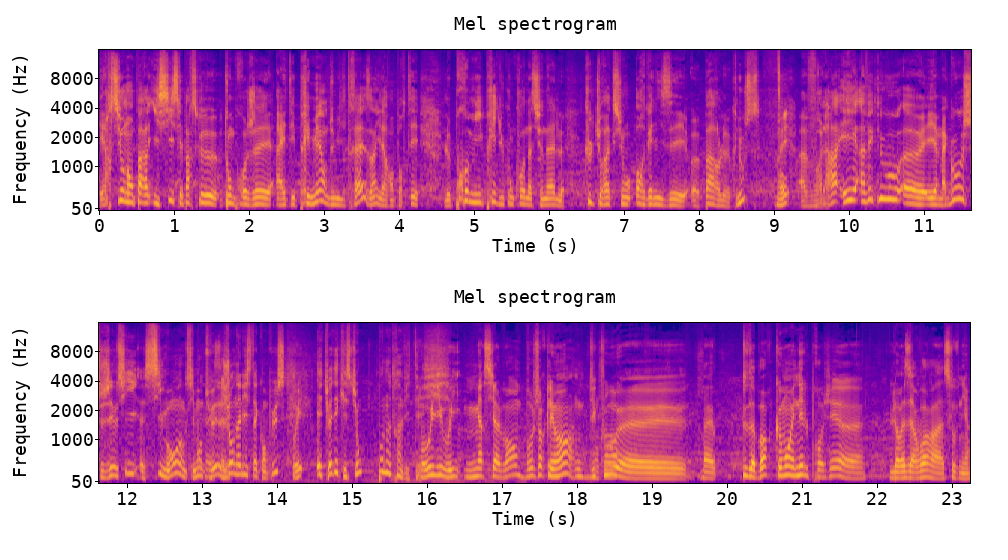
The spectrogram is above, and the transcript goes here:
Et alors si on en parle ici, c'est parce que ton projet a été primé en 2013. hein, il a remporté le premier prix du concours national Culture Action organisé euh, par le CNUS. Oui. Euh, voilà. Et avec nous euh, et à ma gauche, j'ai aussi Simon. Donc Simon, tu es Salut. journaliste à campus Oui. et tu as des questions pour notre invité. Oui, oui, merci Alban. Bonjour Clément. Du Bonjour. coup, euh, bah, tout d'abord, comment est né le projet euh, Le réservoir à souvenirs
